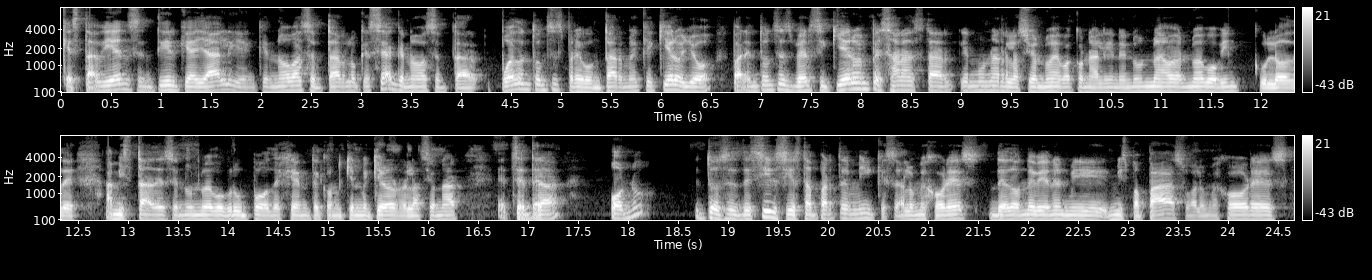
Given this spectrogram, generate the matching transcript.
que está bien sentir que hay alguien que no va a aceptar lo que sea que no va a aceptar, puedo entonces preguntarme qué quiero yo para entonces ver si quiero empezar a estar en una relación nueva con alguien, en un nuevo, nuevo vínculo de amistades, en un nuevo grupo de gente con quien me quiero relacionar, etcétera, o no. Entonces, decir si esta parte de mí, que a lo mejor es de dónde vienen mis papás, o a lo mejor es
